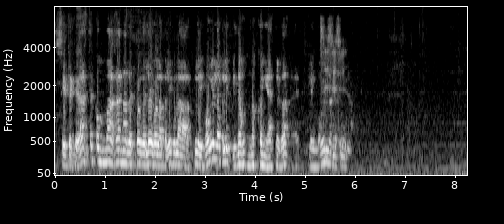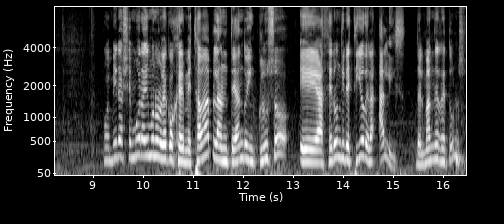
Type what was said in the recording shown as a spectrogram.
Si te quedaste con más ganas después de Lego la película Playmobil la película. Y no, no es coña, es verdad. ¿eh? Playmobil Sí, la sí, sí. película. Pues mira, Shenmue ahora mismo no lo voy a coger. Me estaba planteando incluso eh, hacer un directillo de la Alice, del Madness Returns.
